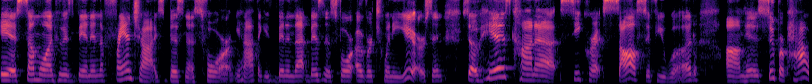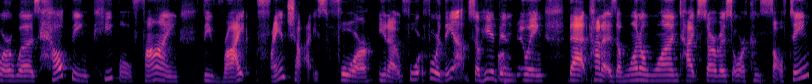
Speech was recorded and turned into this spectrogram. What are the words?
is someone who has been in the franchise business for, you know, I think he's been in that business for over 20 years. And so his kind of secret sauce, if you would, um, his superpower was helping people find the right franchise for you know for for them. So he had been doing that kind of as a one-on-one type service or consulting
